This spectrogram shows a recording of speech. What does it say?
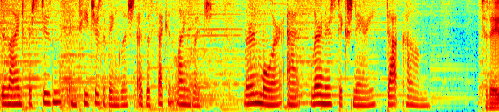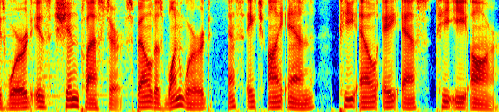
designed for students and teachers of English as a second language. Learn more at learnersdictionary.com. Today's word is shinplaster, spelled as one word, S H I N P L A S T E R.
